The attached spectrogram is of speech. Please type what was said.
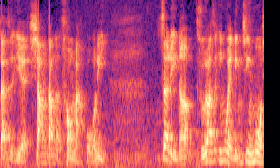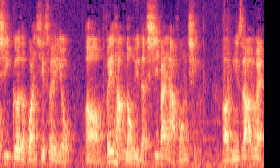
但是也相当的充满活力。这里呢，主要是因为临近墨西哥的关系，所以有呃非常浓郁的西班牙风情。呃，你知道，因为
